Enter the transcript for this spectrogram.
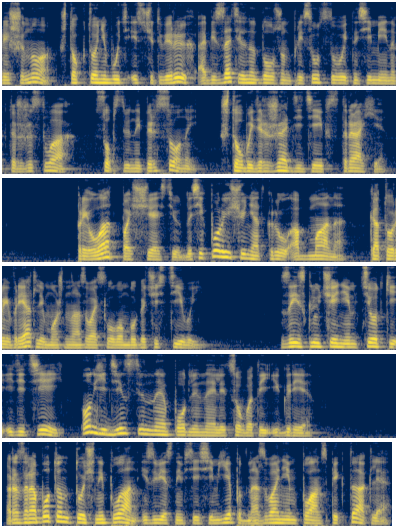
решено, что кто-нибудь из четверых обязательно должен присутствовать на семейных торжествах собственной персоной, чтобы держать детей в страхе. Прилад, по счастью, до сих пор еще не открыл обмана, который вряд ли можно назвать словом благочестивый. За исключением тетки и детей, он единственное подлинное лицо в этой игре – Разработан точный план, известный всей семье под названием «План спектакля».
